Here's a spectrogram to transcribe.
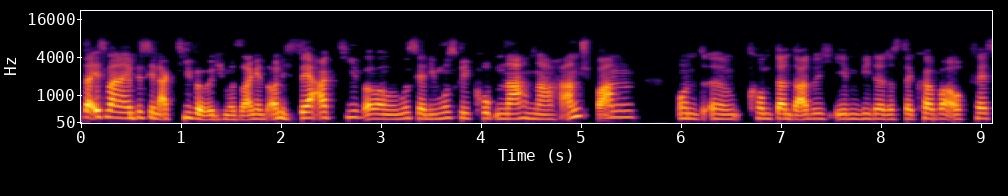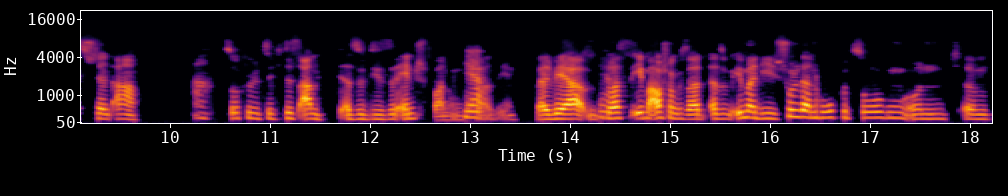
da ist man ein bisschen aktiver, würde ich mal sagen. Jetzt auch nicht sehr aktiv, aber man muss ja die Muskelgruppen nach und nach anspannen und äh, kommt dann dadurch eben wieder, dass der Körper auch feststellt, ah, ah, so fühlt sich das an. Also diese Entspannung ja. quasi. Weil wir, ja. du hast es eben auch schon gesagt, also immer die Schultern hochgezogen und ähm,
